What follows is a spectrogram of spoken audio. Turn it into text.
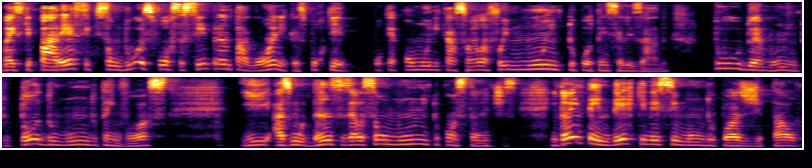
mas que parece que são duas forças sempre antagônicas, por quê? Porque a comunicação ela foi muito potencializada tudo é muito, todo mundo tem voz e as mudanças elas são muito constantes. Então entender que nesse mundo pós-digital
